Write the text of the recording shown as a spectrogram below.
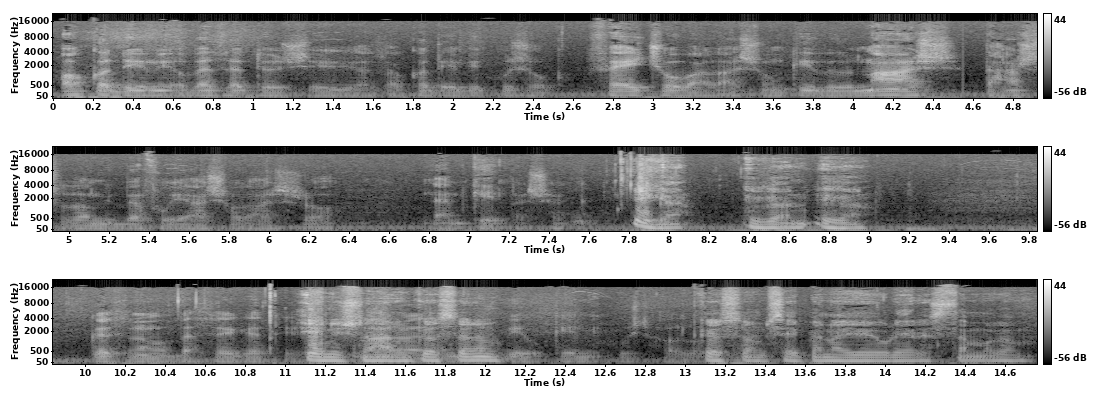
akadémia vezetősége, az akadémikusok fejcsóváláson kívül más társadalmi befolyásolásra nem képesek. Igen, igen, igen. Köszönöm a beszélgetést. Én is nagyon köszönöm. Köszönöm szépen, nagyon jól éreztem magam.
